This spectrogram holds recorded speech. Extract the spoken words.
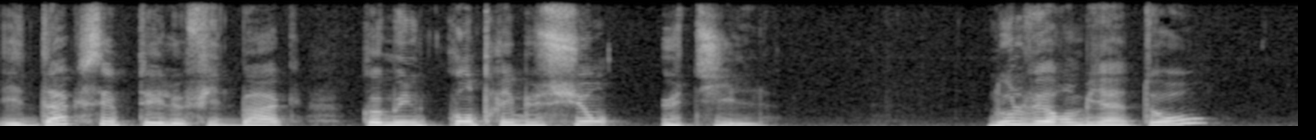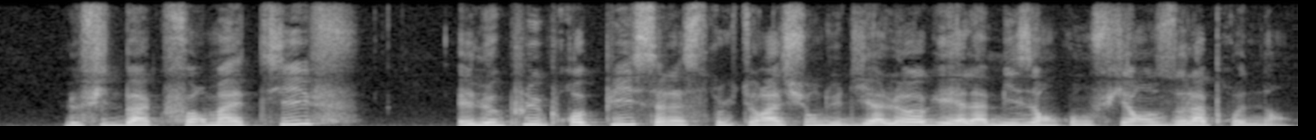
et d'accepter le feedback comme une contribution utile. Nous le verrons bientôt, le feedback formatif est le plus propice à la structuration du dialogue et à la mise en confiance de l'apprenant.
